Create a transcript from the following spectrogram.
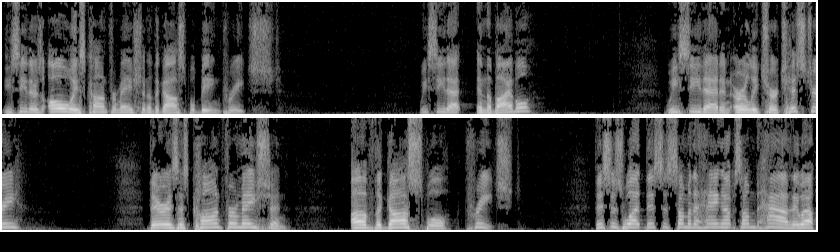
You see, there's always confirmation of the gospel being preached. We see that in the Bible. We see that in early church history. There is this confirmation of the gospel preached. This is what this is some of the hang up some have. They, well,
